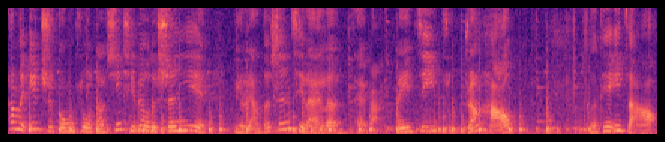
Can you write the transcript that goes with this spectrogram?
他们一直工作到星期六的深夜，月亮都升起来了，才把飞机组装好。隔天一早，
